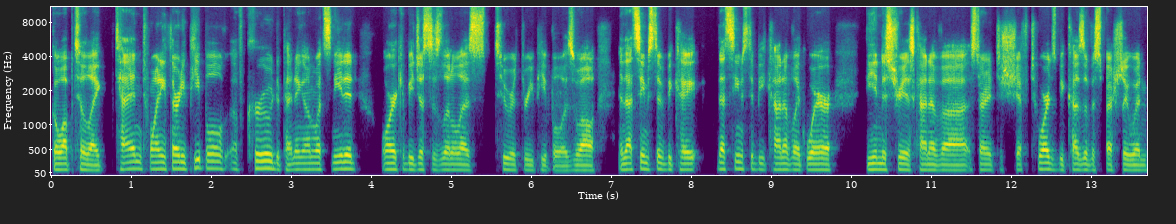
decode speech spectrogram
go up to like 10 20 30 people of crew depending on what's needed or it could be just as little as two or three people as well. And that seems to be that seems to be kind of like where the industry has kind of uh, started to shift towards because of especially when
